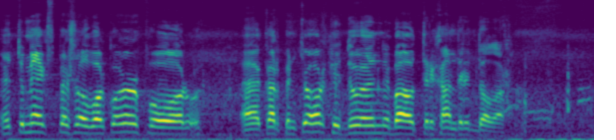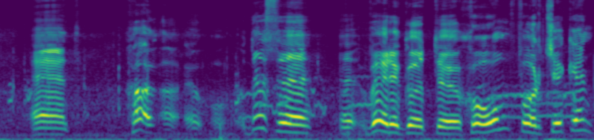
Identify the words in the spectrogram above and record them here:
uh, to make special work order for uh, carpenter, he doing about three hundred dollar. And how, uh, this uh, uh, very good uh, home for chicken,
